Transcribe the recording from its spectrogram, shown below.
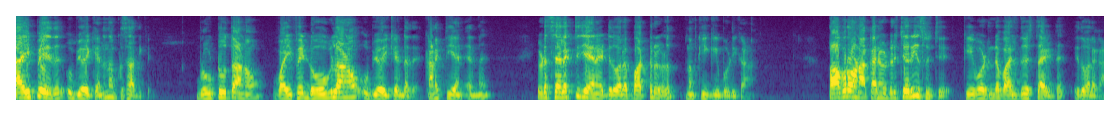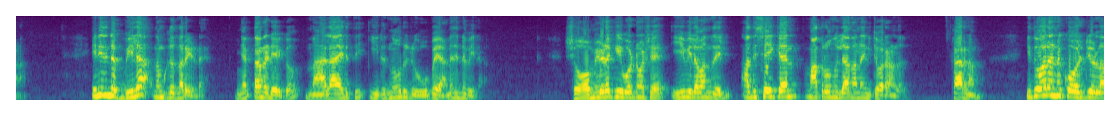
ടൈപ്പ് ചെയ്ത് ഉപയോഗിക്കാനും നമുക്ക് സാധിക്കും. ബ്ലൂടൂത്ത് ആണോ വൈഫൈ ഡോഗിളാണോ ഉപയോഗിക്കേണ്ടത് കണക്ട് ചെയ്യാൻ എന്ന് ഇവിടെ സെലക്ട് ചെയ്യാനായിട്ട് ഇതുപോലെ ബട്ടറുകളും നമുക്ക് ഈ കീബോർഡിൽ കാണാം. പവർ ഓൺ ആക്കാനായിട്ട് ഒരു ചെറിയ സ്വിച്ച് കീബോർഡിന്റെ വലതുവശത്തായിട്ട് ഇതുപോലെ കാണാം. ഇനി ഇതിന്റെ വില നമുക്ക് എന്നറിയണ്ടേ ഞെട്ടാൻ റെഡിയാക്കോ നാലായിരത്തി ഇരുന്നൂറ് രൂപയാണ് ഇതിന്റെ വില. ഷോമിയുടെ കീബോർഡിന് പക്ഷേ ഈ വില വന്നതിൽ അതിശയിക്കാൻ മാത്രമൊന്നുമില്ല എന്നാണ് എനിക്ക് പറയാനുള്ളത്. കാരണം ഇതുപോലെ തന്നെ ക്വാളിറ്റിയുള്ള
